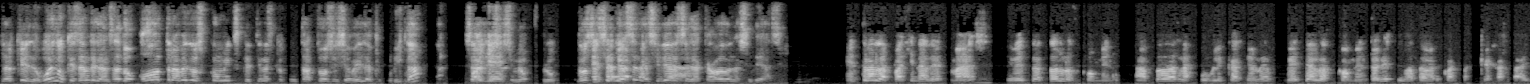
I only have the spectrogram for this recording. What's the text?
ya que lo bueno que se han relanzado otra vez los cómics que tienes que juntar todos y se ve la figurita. O sea, Oye. eso sí, ¿no? Pero no sé si hacen la las ideas, se le acabaron las ideas. Entra a la página de Smash y vete a todos los a todas las publicaciones, vete a los comentarios y vas a ver cuántas quejas hay.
